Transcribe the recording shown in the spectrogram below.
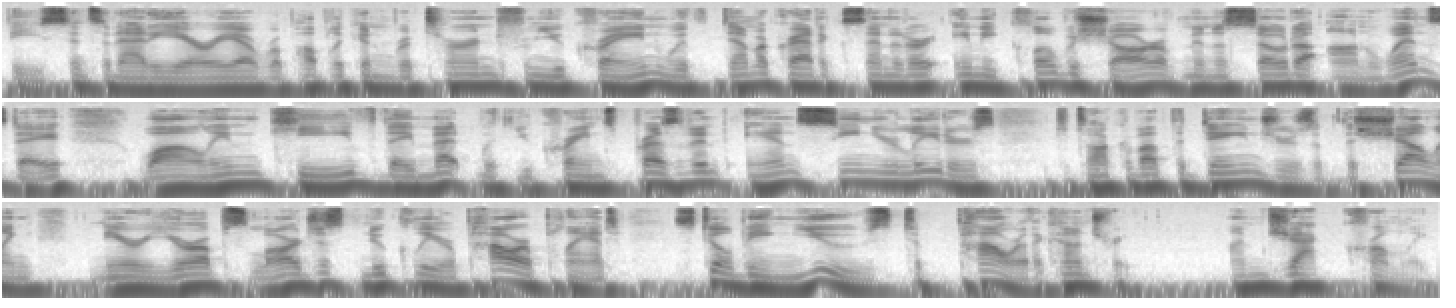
The Cincinnati area Republican returned from Ukraine with Democratic Senator Amy Klobuchar of Minnesota on Wednesday. While in Kiev, they met with Ukraine's president and senior leaders to talk about the dangers of the shelling near Europe's largest nuclear power plant still being used to power the country. I'm Jack Crumley.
